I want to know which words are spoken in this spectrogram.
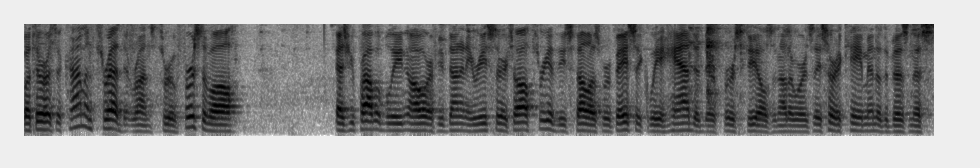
But there is a common thread that runs through. First of all, as you probably know, or if you've done any research, all three of these fellows were basically handed their first deals. In other words, they sort of came into the business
